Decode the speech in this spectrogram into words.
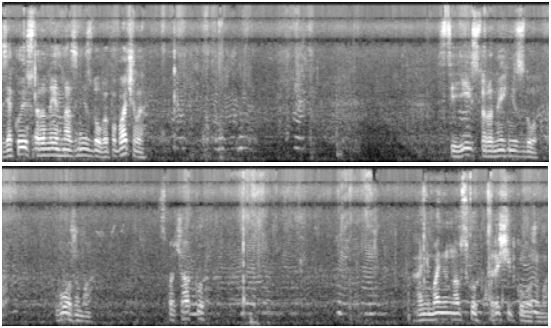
з якої сторони в нас гніздо, ви побачили? З цієї сторони гніздо. Ложимо спочатку ганіманівську решітку ложимо.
